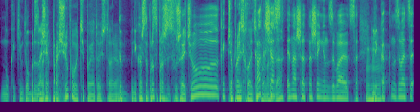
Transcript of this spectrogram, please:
ну, каким-то образом... Начать это- прощупывать, типа, эту историю. Да, мне кажется, просто спрашивать, слушай, а что... Как, Чё происходит, Как типа, у нас, сейчас да? наши отношения называются? Мгм. Или как называется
